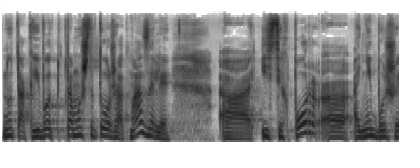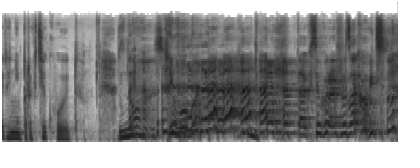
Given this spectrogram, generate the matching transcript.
Ну так, и вот потому что тоже отмазали, а, и с тех пор а, они больше это не практикуют. Но с чего бы? Так все хорошо закончилось.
